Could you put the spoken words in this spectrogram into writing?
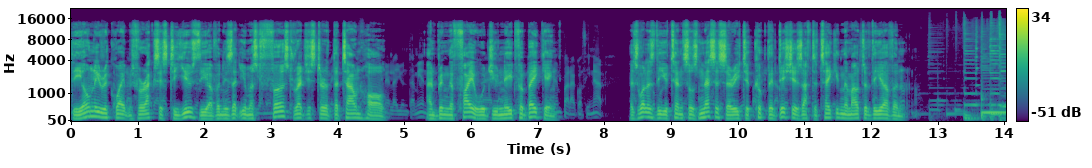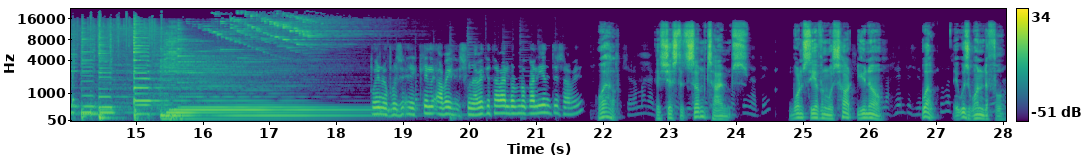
The only requirement for access to use the oven is that you must first register at the town hall and bring the firewood you need for baking, as well as the utensils necessary to cook the dishes after taking them out of the oven. Bueno, pues es que, a ver, si una vez que estaba el horno caliente, ¿sabes? Well, it's just that sometimes, once the oven was hot, you know, well, it was wonderful.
